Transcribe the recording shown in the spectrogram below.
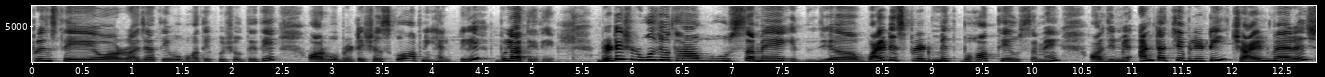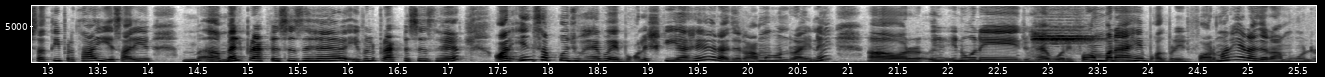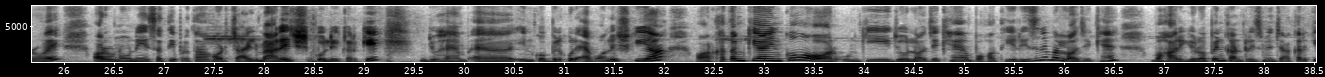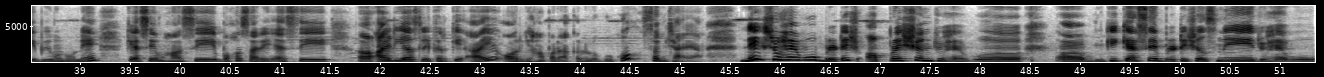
प्रिंस थे और राजा थे वो बहुत ही खुश होते थे और वो ब्रिटिशर्स को अपनी हेल्प के लिए बुलाते थे। ब्रिटिश रूल जो था उस समय वाइड स्प्रेड मिथ बहुत थे उस समय और जिनमें अनटचेबिलिटी चाइल्ड मैरिज सती प्रथा ये सारी मेल प्रैक्टिस है इवल प्रैक्टिस है और इन सबको जो है वो एबॉलिश किया है। राजा राम मोहन राय ने और इन्होंने जो है वो रिफॉर्म बनाया है, बहुत बड़े बड़े रिफॉर्मर हैं, राजा राम मोहन रॉय, और उन्होंने सती प्रथा और चाइल्ड मैरिज को लेकर के जो है इनको बिल्कुल एबॉलिश किया और ख़त्म किया इनको, और उनकी जो लॉजिक हैं, बहुत ही रीज़नेबल लॉजिक हैं। बाहर यूरोपियन कंट्रीज़ में जाकर के भी उन्होंने कैसे वहाँ से बहुत सारे ऐसे आइडियाज़ लेकर के आए और यहाँ पर आकर लोगों को समझाया। नेक्स्ट जो है वो ब्रिटिश ऑपरेशन जो है, वो कि कैसे ब्रिटिशर्स ने जो है वो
